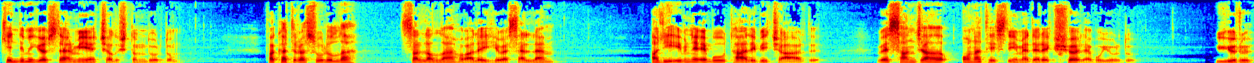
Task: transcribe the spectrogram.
kendimi göstermeye çalıştım durdum. Fakat Rasulullah sallallahu aleyhi ve sellem Ali İbni Ebu Talib'i çağırdı ve sancağı ona teslim ederek şöyle buyurdu. Yürü,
